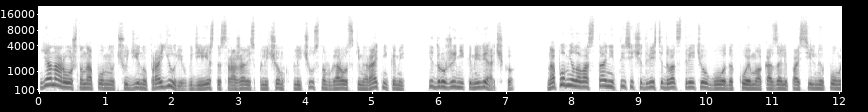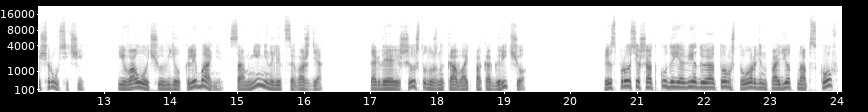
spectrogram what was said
Я нарочно напомнил Чудину про Юрьев, где эсты сражались плечом к плечу с новгородскими ратниками и дружинниками Вячко, Напомнил о восстании 1223 года, коему оказали посильную помощь русичи, и воочию увидел колебания, сомнений на лице вождя. Тогда я решил, что нужно ковать пока горячо. Ты спросишь, откуда я ведаю о том, что орден пойдет на Псков?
